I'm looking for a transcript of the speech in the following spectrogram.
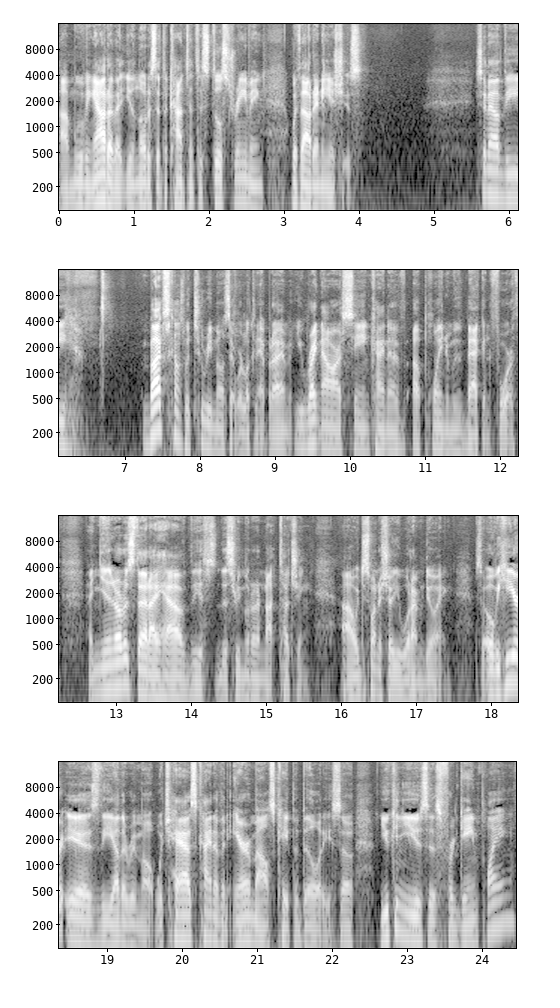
uh, moving out of it, you'll notice that the content is still streaming without any issues. So now the box comes with two remotes that we're looking at, but I'm, you right now are seeing kind of a pointer move back and forth. And you notice that I have this, this remote that I'm not touching. Uh, we just want to show you what I'm doing. So over here is the other remote, which has kind of an air mouse capability. So you can use this for game playing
